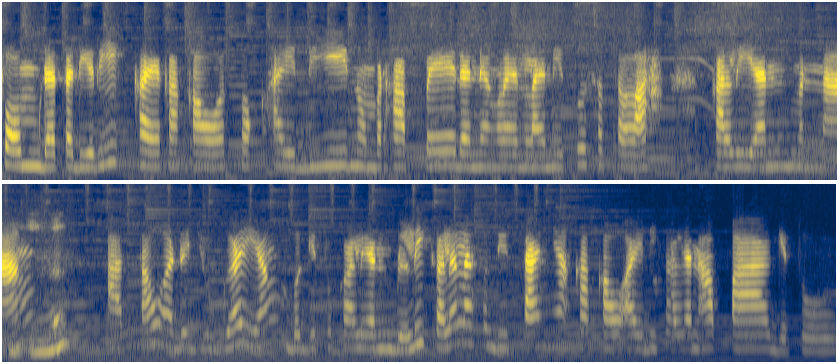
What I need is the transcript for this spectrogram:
form data diri kayak Kakao Talk ID, nomor HP dan yang lain-lain itu setelah kalian menang mm -hmm. atau ada juga yang begitu kalian beli kalian langsung ditanya Kakao ID kalian apa gitu.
